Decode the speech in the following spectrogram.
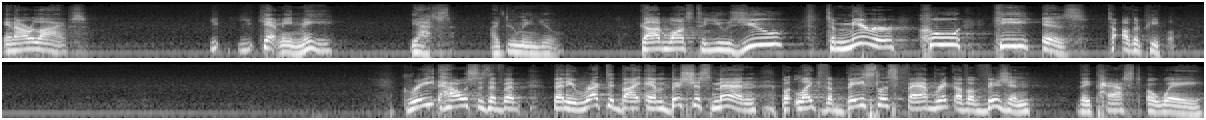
in our lives. You, you can't mean me. Yes, I do mean you. God wants to use you to mirror who He is to other people. Great houses have been, been, erected by ambitious men, but like the baseless fabric of a vision, they passed away.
